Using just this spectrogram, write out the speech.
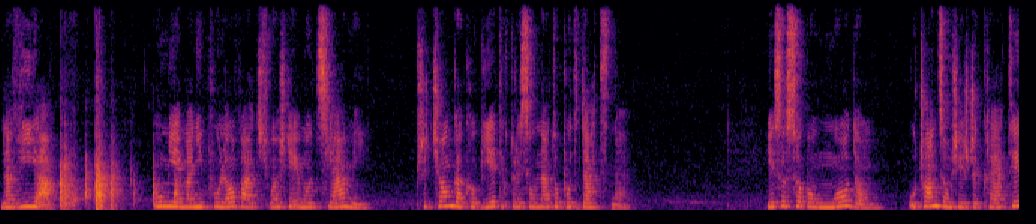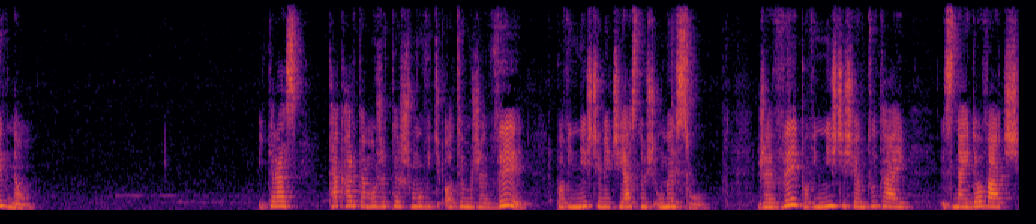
nawija, umie manipulować właśnie emocjami, przyciąga kobiety, które są na to poddatne. Jest osobą młodą, uczącą się jeszcze kreatywną. I teraz ta karta może też mówić o tym, że Wy powinniście mieć jasność umysłu, że Wy powinniście się tutaj znajdować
